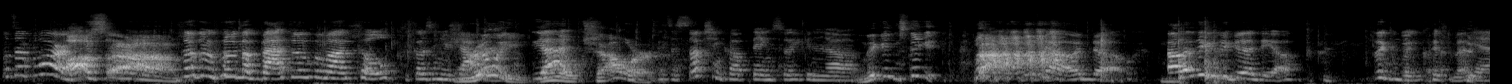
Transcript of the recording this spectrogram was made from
What's that for? Awesome. So I'm gonna put it in the bathroom for my soap. It goes in your shower. Really? Yeah. In the shower. It's a suction cup thing, so you can. uh Lick it and stick it. No, no. I don't think it's a good idea. Think of it Christmas. Yeah,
